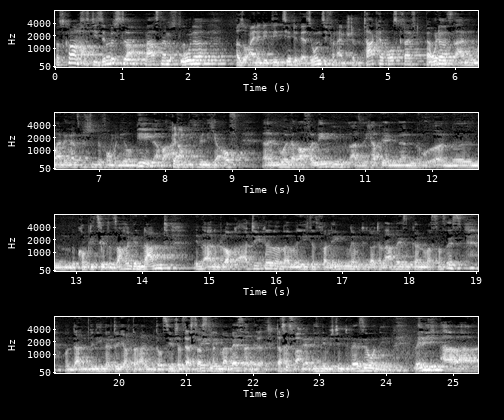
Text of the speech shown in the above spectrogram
Das kann man. Das ist die simpelste Maßnahme. Oder also eine dedizierte Version, die von einem bestimmten Tag herausgreift. Ja, oder wenn es einem um eine ganz bestimmte Formulierung geht. Aber genau. eigentlich will ich ja auf äh, nur darauf verlinken. Also ich habe ja eine, eine, komplizierte Sache genannt in einem Blogartikel und dann will ich das verlinken, damit die Leute nachlesen können, was das ist. Und dann bin ich natürlich auch daran interessiert, dass, dass der Artikel immer besser wird. Das also ist ich werde nicht eine bestimmte Version nehmen. Wenn ich aber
